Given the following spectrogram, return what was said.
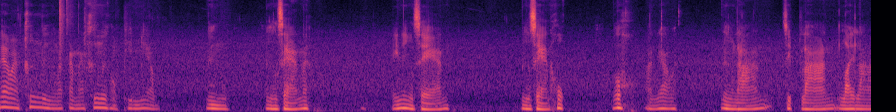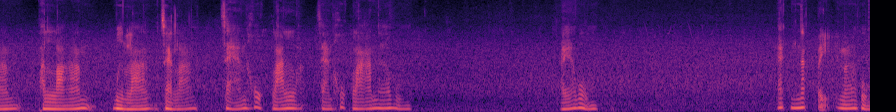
ได้ประมาณครึ่งหนึ่งแล้วกันนะครึ่งหนึ่งของพรีเมียมหนึ่งหนึ่งแสนนะอันนี้หนึ่งแสนหนึ่งแสนหกโอ้อ่านยากเว้ยหนึ่งล้านสิบล้านร้อยล้านพันล้านหมื่นล้านแสนล้าน แสนหกล้านละแสนหกล้านนะครับผมไปครับผมแพ็กนักเตะนะครับผม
